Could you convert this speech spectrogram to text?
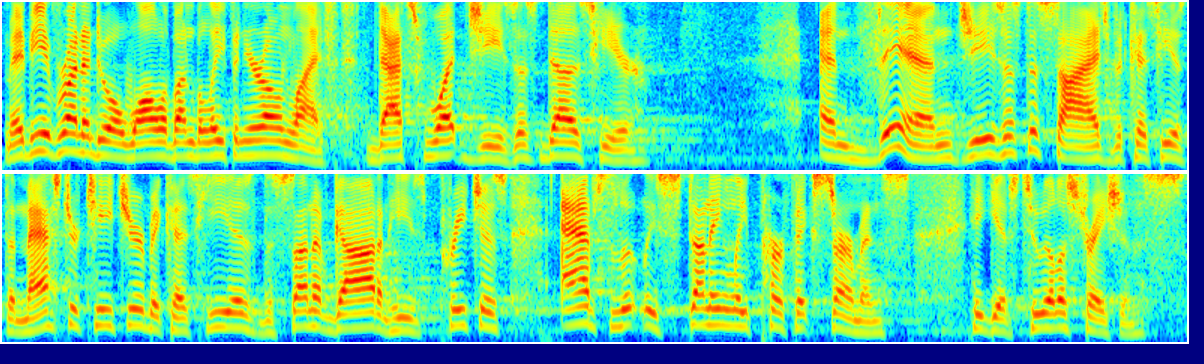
Maybe you've run into a wall of unbelief in your own life. That's what Jesus does here. And then Jesus decides, because he is the master teacher, because he is the Son of God, and he preaches absolutely stunningly perfect sermons, he gives two illustrations.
